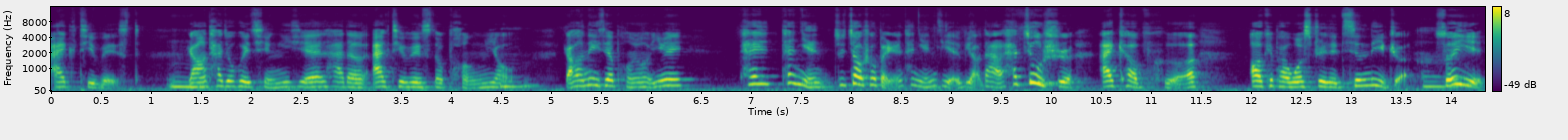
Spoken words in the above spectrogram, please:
activist，然后他就会请一些他的 activist 的朋友，然后那些朋友因为他他年就教授本人他年纪也比较大了，他就是 ICAP 和。Occupy Wall Street 的亲历者，所以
